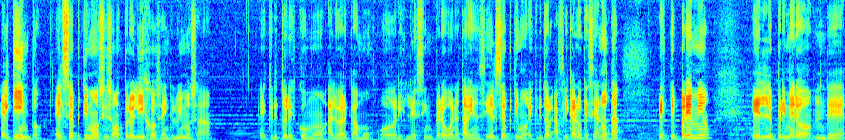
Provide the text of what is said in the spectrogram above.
el quinto, el séptimo si somos prolijos e incluimos a escritores como Albert Camus o Doris Lessing, pero bueno, está bien, sí, el séptimo escritor africano que se anota este premio el primero de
